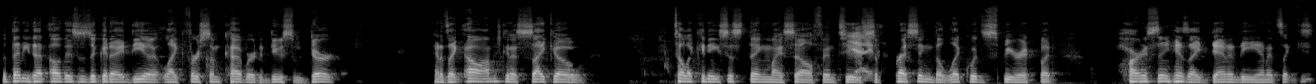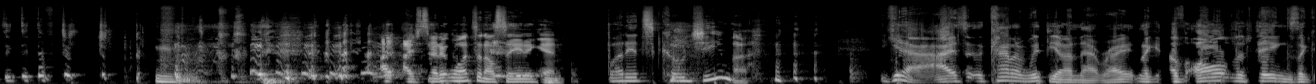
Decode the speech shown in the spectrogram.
But then he thought, "Oh, this is a good idea, like for some cover to do some dirt." And it's like, "Oh, I'm just gonna psycho telekinesis thing myself into Yeah. suppressing the liquid spirit, but harnessing his identity." And it's like, just, just, just mm. I, I've said it once and I'll say it again. But it's Kojima. Yeah, I was uh, kind of with you on that, right? Like of all the things, like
